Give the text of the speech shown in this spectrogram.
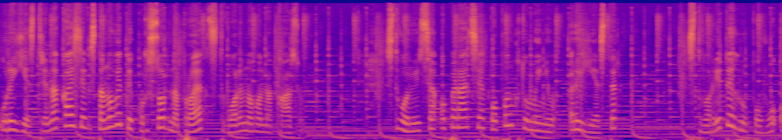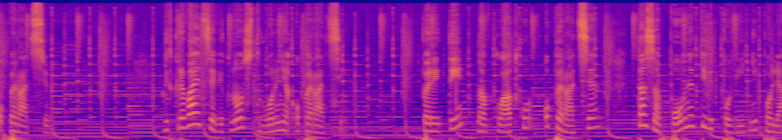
У реєстрі наказів встановити курсор на проект створеного наказу. Створюється операція по пункту меню Реєстр Створити групову операцію. Відкривається вікно створення операції. Перейти на вкладку Операція та заповнити відповідні поля.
